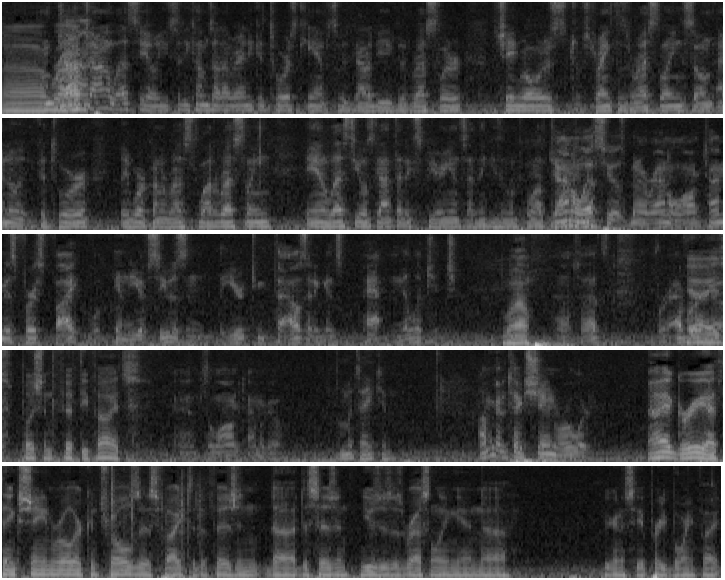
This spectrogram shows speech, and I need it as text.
Uh, I'm Rob, John, John Alessio. He said he comes out of Randy Couture's camp, so he's got to be a good wrestler. Shane Roller's strength is wrestling, so I know at Couture they work on a, rest, a lot of wrestling, and Alessio's got that experience. I think he's going to pull Well, out. John. Alessio's been around a long time. His first fight in the UFC was in the year 2000 against Pat Miletich. wow. Uh, so that's forever Yeah, ago. he's pushing 50 fights. And it's a long time ago. I'm going to take him. I'm going to take Shane Roller. I agree. I think Shane Roller controls this fight to the division uh, decision, uses his wrestling, and uh, you're going to see a pretty boring fight.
